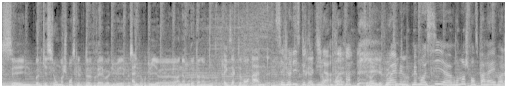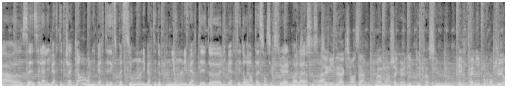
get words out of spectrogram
C'est une bonne question. Moi, je pense qu'elle devrait évoluer parce qu'aujourd'hui, euh, un amour est un amour. Exactement, Anne. C'est joli ce que tu dis là. Ouais, c'est vrai, il est Ouais, poétique. mais, hein. mais moi aussi, euh, vraiment, je pense pareil. Voilà, euh, c'est la liberté de chacun, en liberté d'expression, liberté d'opinion, liberté de liberté d'orientation sexuelle. Voilà, voilà. c'est ça. Thierry, une réaction à ça? Vraiment, chacun est libre de faire ce qu'il veut. Et Fanny, pour conclure?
